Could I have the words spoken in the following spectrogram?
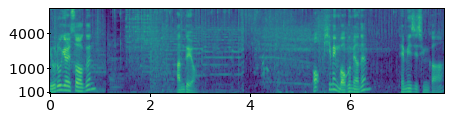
요로 결석은 안 돼요. 어 피맥 먹으면은 데미지 증가.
